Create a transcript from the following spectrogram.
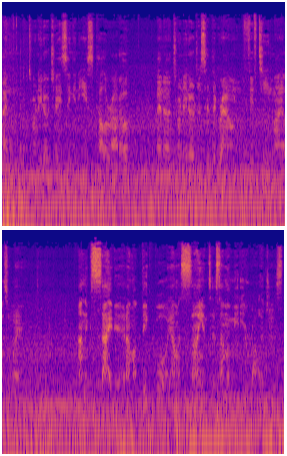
I'm tornado chasing in East Colorado, and a tornado just hit the ground 15 miles away. I'm excited. I'm a big boy. I'm a scientist. I'm a meteorologist.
